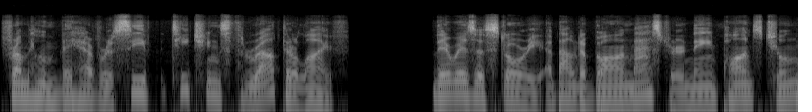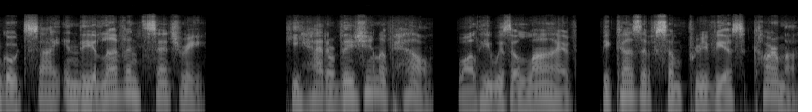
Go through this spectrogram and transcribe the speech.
from whom they have received teachings throughout their life. There is a story about a Bon master named Ponce Chungotsai in the 11th century. He had a vision of hell, while he was alive, because of some previous karma.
